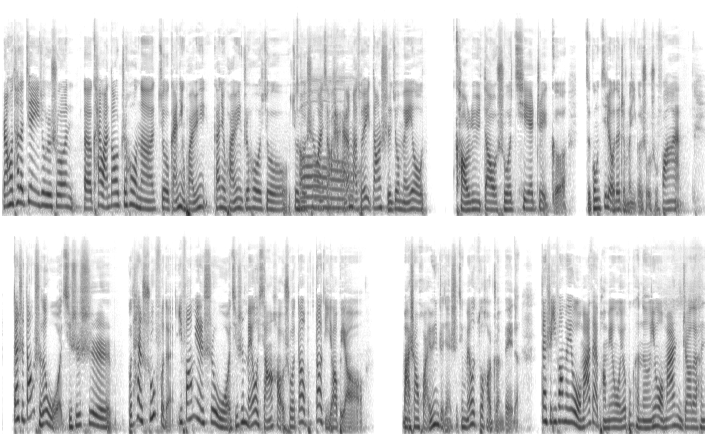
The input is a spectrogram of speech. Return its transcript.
然后他的建议就是说，呃，开完刀之后呢，就赶紧怀孕，赶紧怀孕之后就就就生完小孩了嘛，哦所以当时就没有考虑到说切这个子宫肌瘤的这么一个手术方案。但是当时的我其实是不太舒服的，一方面是我其实没有想好说到到底要不要马上怀孕这件事情，没有做好准备的。但是，一方面有我妈在旁边，我又不可能，因为我妈你知道的，很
